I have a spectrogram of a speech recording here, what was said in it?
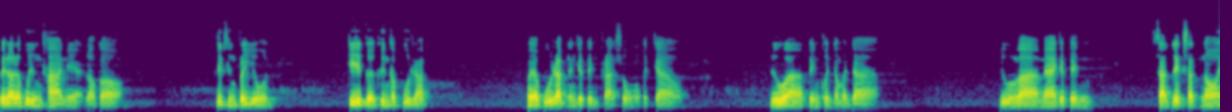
เวลาเราพูดถึงทานเนี่ยเราก็นึกถึงประโยชน์ที่จะเกิดขึ้นกับผู้รับ ว่าผู้รับนั้นจะเป็นพระสงฆ์องค์เจ้า หรือว่าเป็นคนธรรมดา หรือว่าแม้จะเป็นสัตว์เล็กสัตว์น้อย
